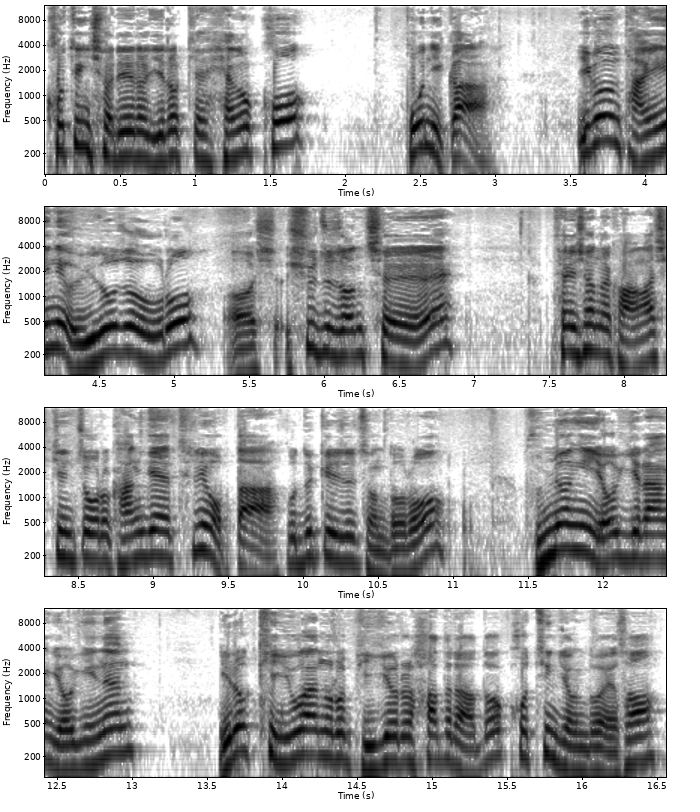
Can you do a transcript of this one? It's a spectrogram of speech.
코팅 처리를 이렇게 해놓고 보니까 이건 당연히 의도적으로 어, 슈- 슈즈 전체에 텐션을 강화시킨 쪽으로 간 게 틀림없다고 느껴질 정도로 분명히 여기랑 여기는 이렇게 육안으로 비교를 하더라도 코팅 정도에서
